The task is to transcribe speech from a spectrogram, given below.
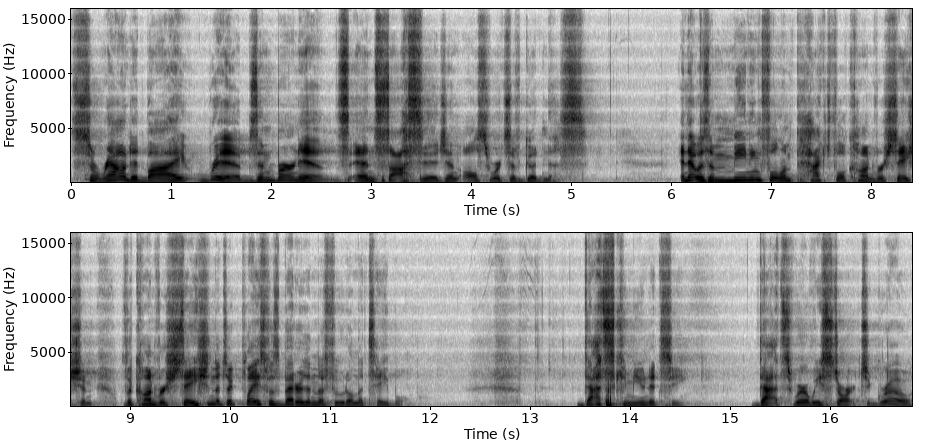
surrounded by ribs and burnt ends and sausage and all sorts of goodness. And that was a meaningful, impactful conversation. The conversation that took place was better than the food on the table. That's community. That's where we start to grow.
